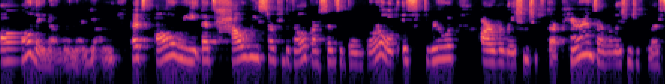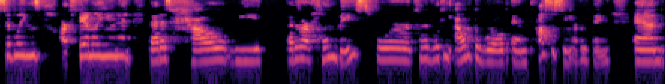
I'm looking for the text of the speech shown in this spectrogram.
all they know when they're young. That's all we, that's how we start to develop our sense of the world is through our relationships with our parents, our relationships with our siblings, our family unit. That is how we, that is our home base for kind of looking out at the world and processing everything. And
